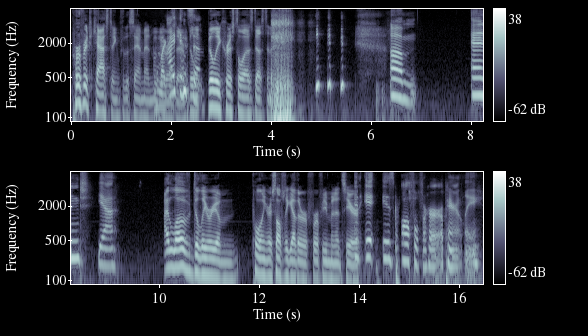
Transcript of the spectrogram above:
Perfect casting for the Sandman movie my right God. I there. think Billy, so. Billy Crystal as Destiny. Um and yeah. I love Delirium pulling herself together for a few minutes here. And it is awful for her, apparently.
